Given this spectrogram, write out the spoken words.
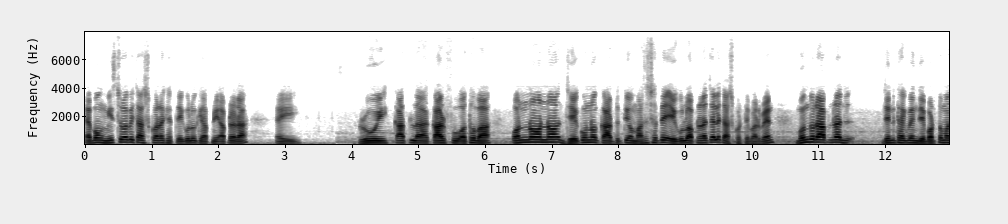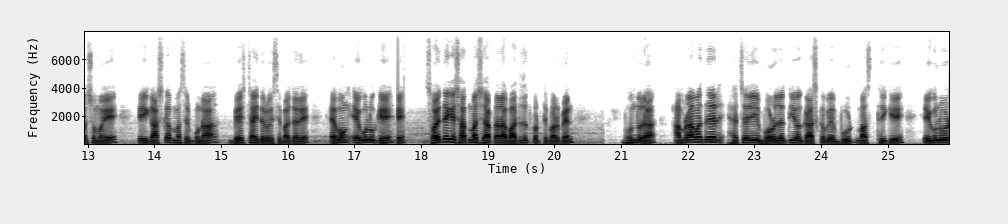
এবং মিশ্রভাবে চাষ করার ক্ষেত্রে এগুলোকে আপনি, আপনারা এই রুই, কাতলা, কার্ফু অথবা অন্য অন্য যে কোনো কার্পজাতীয় মাছের সাথে এগুলো আপনারা চাইলে চাষ করতে পারবেন। বন্ধুরা, আপনারা জেনে থাকবেন যে বর্তমান সময়ে এই ঘাস কাপ মাছের পোনা বেশ চাহিদা রয়েছে বাজারে এবং এগুলোকে ছয় থেকে সাত মাসে আপনারা বাজারজাত করতে পারবেন। বন্ধুরা আমরা আমাদের হ্যাচারি বড় জাতীয় ঘাস কাপে বুট মাছ থেকে এগুলোর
